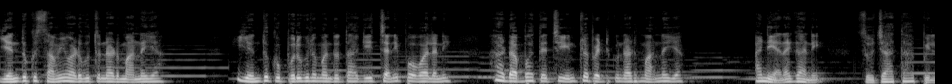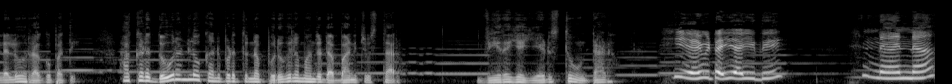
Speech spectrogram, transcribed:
ఎందుకు సమయం అడుగుతున్నాడు మా అన్నయ్య? ఎందుకు పురుగుల మందు తాగి చనిపోవాలని ఆ డబ్బా తెచ్చి ఇంట్లో పెట్టుకున్నాడు మా అన్నయ్య? అని అనగానే సుజాత పిల్లలు రఘుపతి అక్కడ దూరంలో కనపడుతున్న పురుగుల మందు డబ్బాని చూస్తారు. వీరయ్య ఏడుస్తూ ఉంటాడు. ఏమిటయ్యా ఇది? నాన్న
